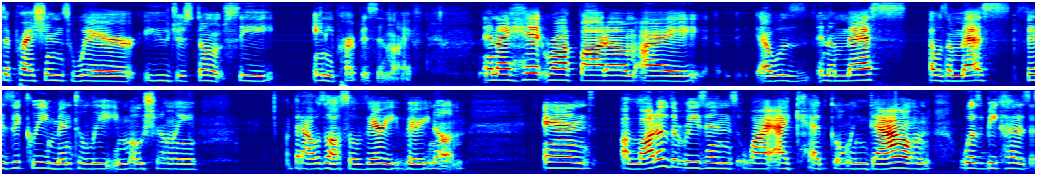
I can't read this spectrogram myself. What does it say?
depressions where you just don't see any purpose in life. And I hit rock bottom. I I was in a mess. I was a mess physically, mentally, emotionally, but I was also very very numb. And a lot of the reasons why I kept going down was because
